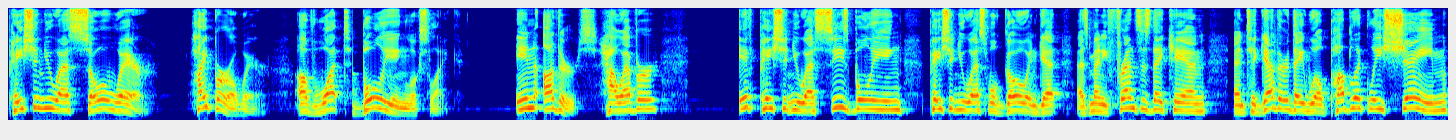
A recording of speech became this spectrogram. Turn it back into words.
patient US so aware, hyper aware of what bullying looks like in others. However, if patient US sees bullying, patient US will go and get as many friends as they can, and together they will publicly shame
